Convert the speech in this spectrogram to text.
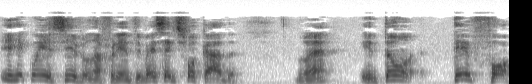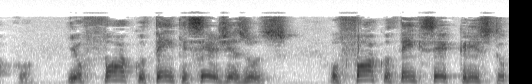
irreconhecível na frente, vai ser desfocada, não é? Então, ter foco, e o foco tem que ser Jesus. O foco tem que ser Cristo.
